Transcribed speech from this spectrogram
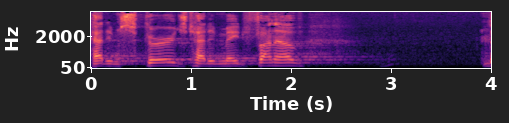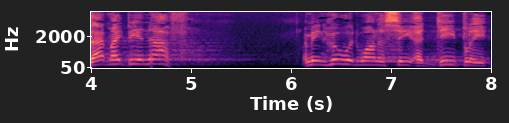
had him scourged, had him made fun of, that might be enough. I mean, who would want to see a deeply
